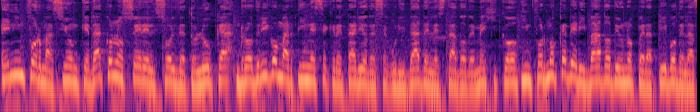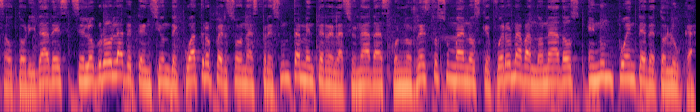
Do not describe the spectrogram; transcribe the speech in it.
En información que da a conocer el Sol de Toluca, Rodrigo Martínez, secretario de Seguridad del Estado de México, informó que derivado de un operativo de las autoridades se logró la detención de cuatro personas presuntamente relacionadas con los restos humanos que fueron abandonados en un puente de Toluca.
